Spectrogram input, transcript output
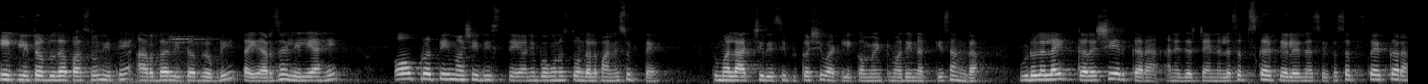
एक लिटर दुधापासून इथे अर्धा लिटर रबडी तयार झालेली आहे. अप्रतिम अशी दिसते आणि बघूनच तोंडाला पाणी सुटते तुम्हाला आजची रेसिपी कशी वाटली कमेंटमध्ये नक्की सांगा. व्हिडिओला लाईक करा शेअर करा आणि जर चॅनलला सबस्क्राईब केले नसेल तर सबस्क्राईब करा.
